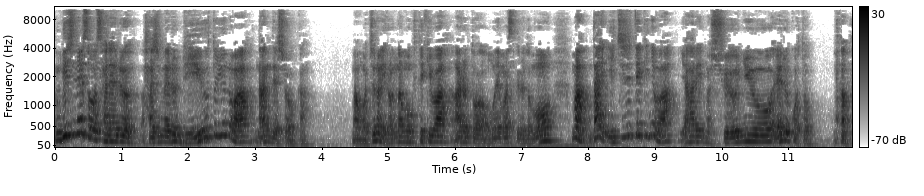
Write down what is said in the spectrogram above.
ビジネスをされる、始める理由というのは何でしょうかまあもちろんいろんな目的はあるとは思いますけれども、まあ第一次的にはやはり収入を得ること、ま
